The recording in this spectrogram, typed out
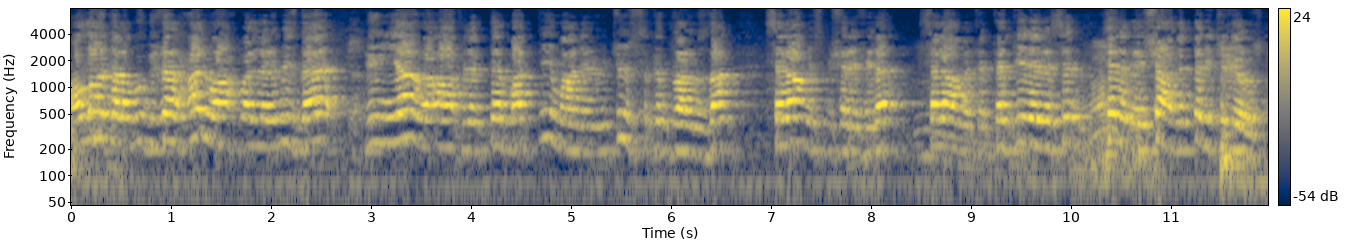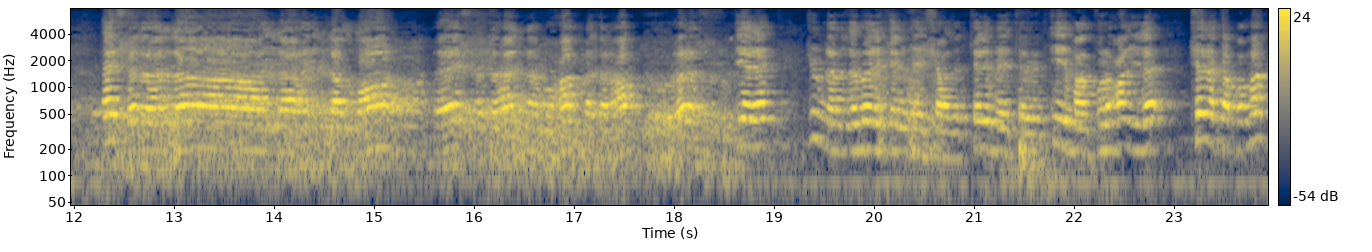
allah Teala bu güzel hal ve ahvallerimizle dünya ve ahirette maddi manevi bütün sıkıntılarımızdan selam ismi şerefiyle selamete tebdil eylesin. Kelime-i şehadetle bitiriyoruz. Eşhedü en la ilahe illallah ve eşhedü enne Muhammeden abduhu ve resulü diyerek cümlemize böyle kelime-i şehadet, kelime-i tevhid, iman, Kur'an ile çene kapamak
